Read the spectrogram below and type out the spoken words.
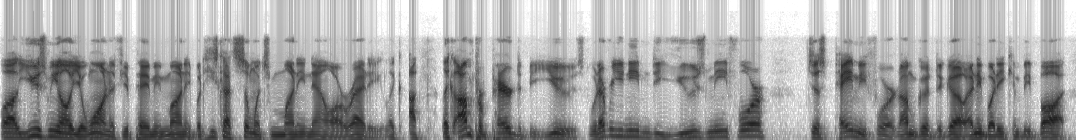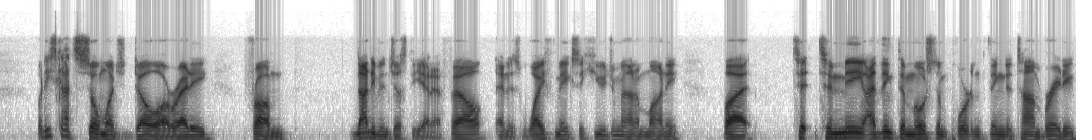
Well, use me all you want if you pay me money, but he's got so much money now already. Like, uh, like I'm prepared to be used. Whatever you need him to use me for, just pay me for it, and I'm good to go. Anybody can be bought but he's got so much dough already from not even just the NFL, and his wife makes a huge amount of money. But to, to me, I think the most important thing to Tom Brady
